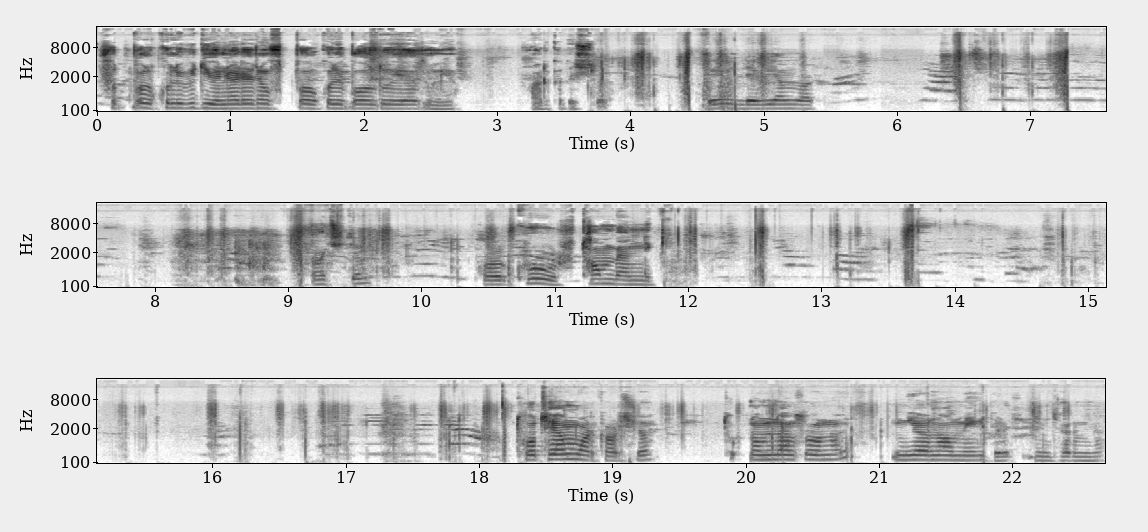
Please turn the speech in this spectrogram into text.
Futbol kulübü diyor. Nereden futbol kulübü olduğu yazmıyor. Arkadaşlar. Benim Levi'm var. Açtım. Parkur. Tam benlik. Totem var karşıda. Tottenham'dan sonra Milan almaya gideriz. Inter Milan.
